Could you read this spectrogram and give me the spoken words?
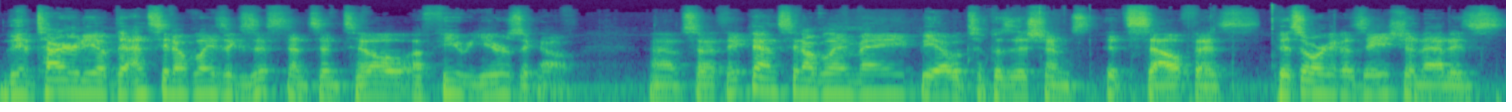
the entirety of the NCAA's existence until a few years ago. Um, so I think the NCAA may be able to position itself as this organization that is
